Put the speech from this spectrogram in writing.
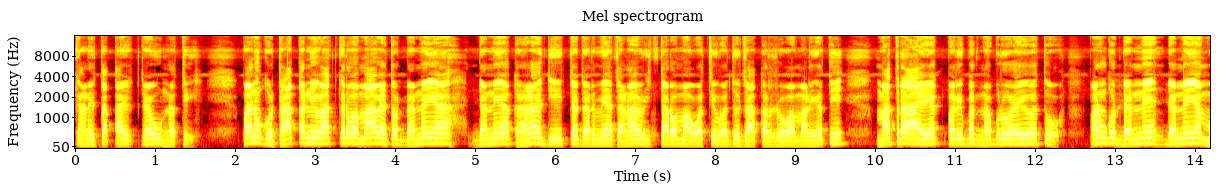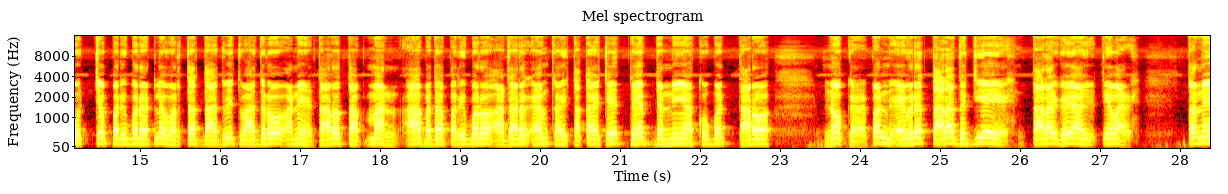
ગણી શકાય તેવું નથી. પરંતુ ઝાકરની વાત કરવામાં આવે તો દનૈયા દનૈયા ઘણા દિવસ દરમિયાન ઘણા વિસ્તારોમાં ઓછી વધુ ઝાકર જોવા મળી હતી. માત્ર આ એક પરિબળ નબળું રહ્યું હતું. પરંતુ દને ડનયા મુચ્ચ પરિબળ એટલે વરસાદ દાદવિત વાદળો અને તારો તાપમાન. આ બધા પરિબળો આધારક એમ કહી શકાય છે. તે દનિયા ખૂબ જ તારો ન કહેવાય. પણ એવરેજ તારા જગ્યાએ તારા ગયા કહેવાય. તને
